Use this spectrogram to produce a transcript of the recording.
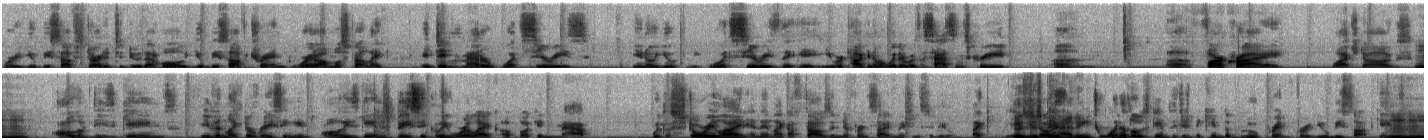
where Ubisoft started to do that whole Ubisoft trend, where it almost felt like it didn't matter what series, you know, you what series that it, you were talking about, whether it was Assassin's Creed, um, uh, Far Cry, Watch Dogs, hmm all of these games, even like the racing games, all these games basically were like a fucking map with a storyline and then like a thousand different side missions to do. Like It was you just notice, padding. each one of those games, it just became the blueprint for Ubisoft games, hmm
